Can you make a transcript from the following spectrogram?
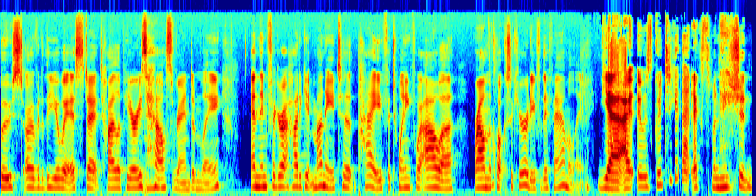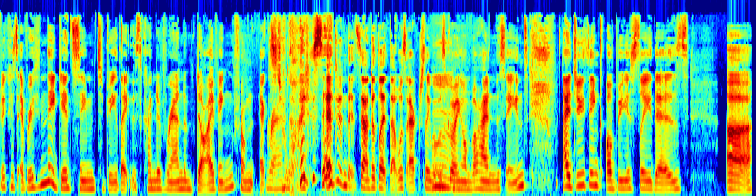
boost over to the US, stay at Tyler Perry's house randomly, and then figure out how to get money to pay for twenty four hour round the clock security for their family. Yeah, I, it was good to get that explanation because everything they did seemed to be like this kind of random diving from X random. to Y to Z, and it sounded like that was actually what mm. was going on behind the scenes. I do think obviously there's, uh,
